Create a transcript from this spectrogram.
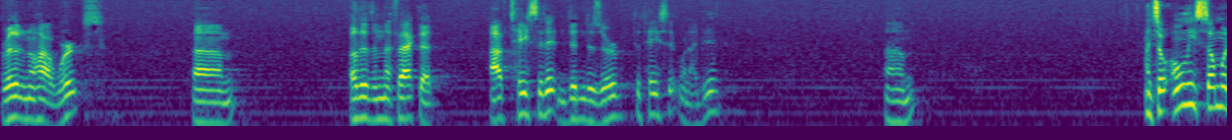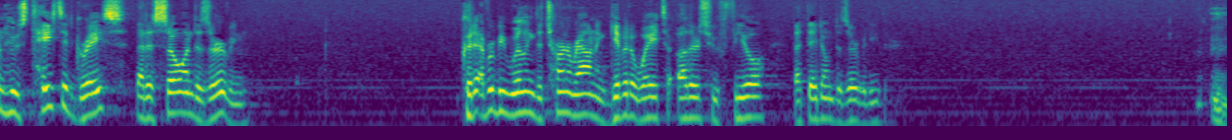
I really don't know how it works. Um, other than the fact that I've tasted it and didn't deserve to taste it when I did. Um, and so, only someone who's tasted grace that is so undeserving could ever be willing to turn around and give it away to others who feel that they don't deserve it either. there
